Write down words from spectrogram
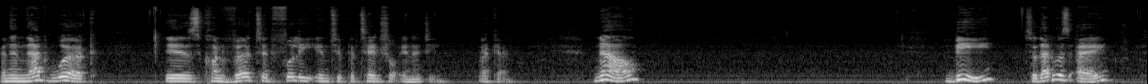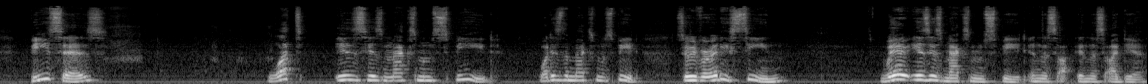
and then that work is converted fully into potential energy okay now B So that was A. B says, what is his maximum speed? What is the maximum speed? So we've already seen where is his maximum speed in this in this idea.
